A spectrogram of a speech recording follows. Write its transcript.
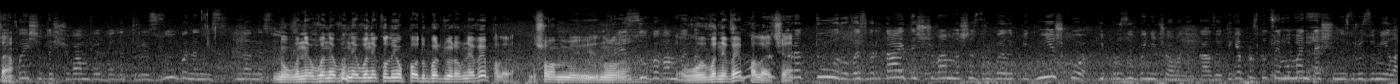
Так. ви пишете, що вам вибили три зуби, наніс нанесли. Ну вони, вони, вони, вони коли упав до бордюра, вони випали. Що вам ну Три зуби вам вибили. вони випали Чому чи? Ви звертаєтесь, що вам лише зробили підніжку і про зуби нічого не вказуєте. Я просто цей момент дещо не зрозуміла.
